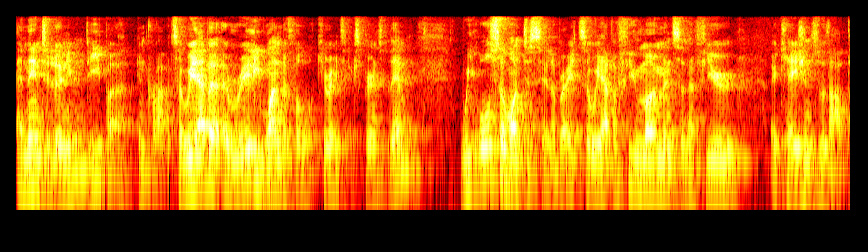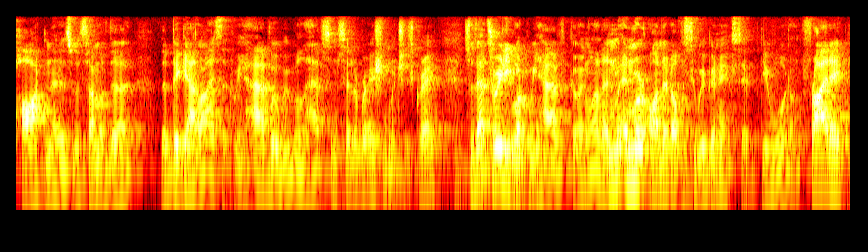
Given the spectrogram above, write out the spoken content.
and then to learn even deeper in private. So we have a, a really wonderful curated experience for them. We also want to celebrate, so we have a few moments and a few occasions with our partners, with some of the, the big allies that we have, where we will have some celebration, which is great. So that's really what we have going on. And, and we're on it. Obviously, we're going to accept the award on Friday.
